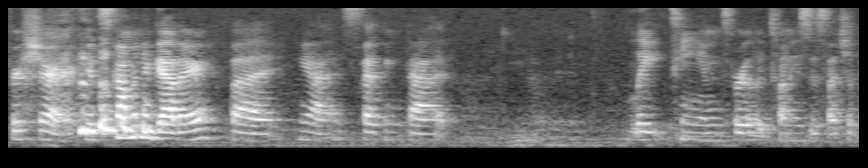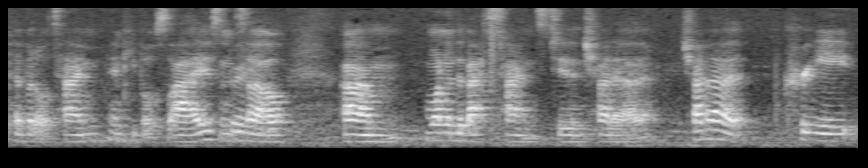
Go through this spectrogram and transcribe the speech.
for sure. It's coming together, but yes, I think that late teens, early twenties is such a pivotal time in people's lives, and right. so um, one of the best times to try to try to create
